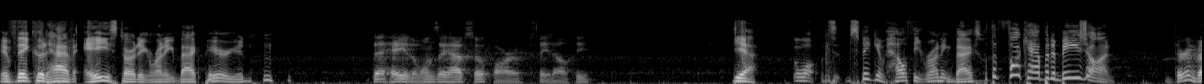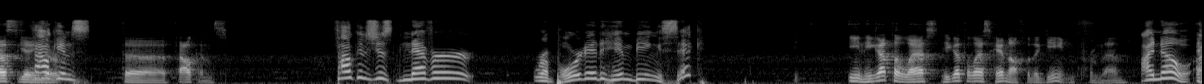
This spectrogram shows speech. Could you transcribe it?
if they could have a starting running back, period. But hey, the ones they have so far have stayed healthy. yeah. Well, speaking of healthy running backs, what the fuck happened to Bijan? They're investigating Falcons. the Falcons. Falcons just never reported him being sick. Ian, he got the last he got the last handoff of the game from them. I know. I,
